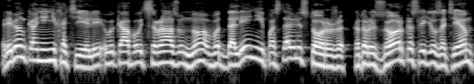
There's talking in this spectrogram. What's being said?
Ребенка они не хотели выкапывать сразу, но в отдалении поставили сторожа, который зорко следил за тем,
